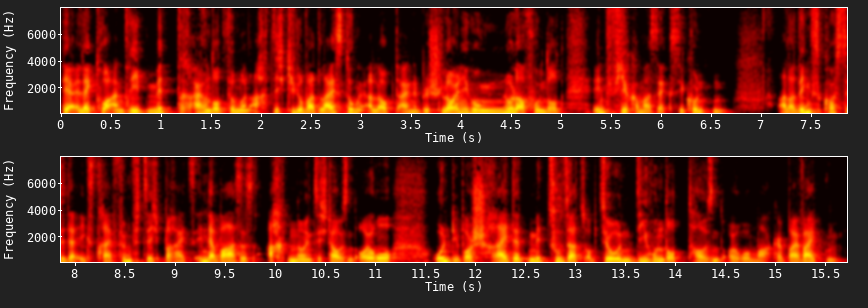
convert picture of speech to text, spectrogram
Der Elektroantrieb mit 385 Kilowatt Leistung erlaubt eine Beschleunigung 0 auf 100 in 4,6 Sekunden. Allerdings kostet der X350 bereits in der Basis 98.000 Euro und überschreitet mit Zusatzoptionen die 100.000 Euro Marke bei Weitem.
